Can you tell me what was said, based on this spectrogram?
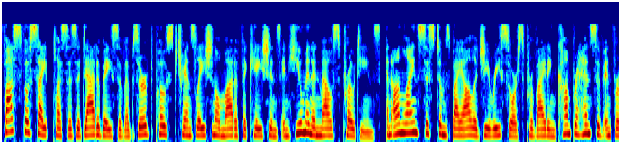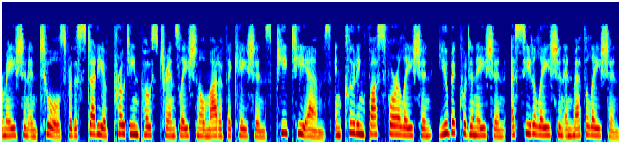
PhosphoSitePlus is a database of observed post-translational modifications in human and mouse proteins, an online systems biology resource providing comprehensive information and tools for the study of protein post-translational modifications PTMs including phosphorylation, ubiquitination, acetylation and methylation.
